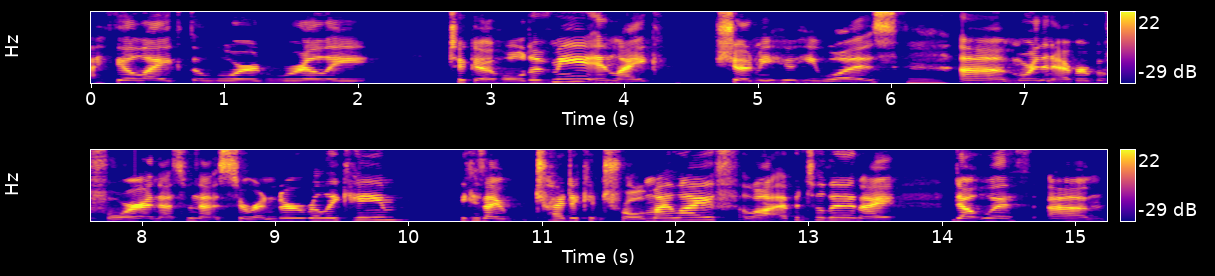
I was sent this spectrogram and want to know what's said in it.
I feel like the Lord really took a hold of me and mm. like showed me who He was mm. um, more than ever before. And that's when that surrender really came because I tried to control my life a lot up until then. I dealt with um,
